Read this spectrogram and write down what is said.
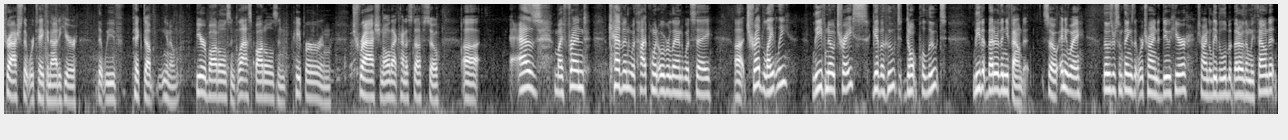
trash that were taken out of here that we've picked up. You know, beer bottles and glass bottles and paper and trash and all that kind of stuff. So. Uh, as my friend Kevin with High Point Overland would say, uh, tread lightly, leave no trace, give a hoot, don't pollute, leave it better than you found it. So, anyway, those are some things that we're trying to do here, trying to leave a little bit better than we found it.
